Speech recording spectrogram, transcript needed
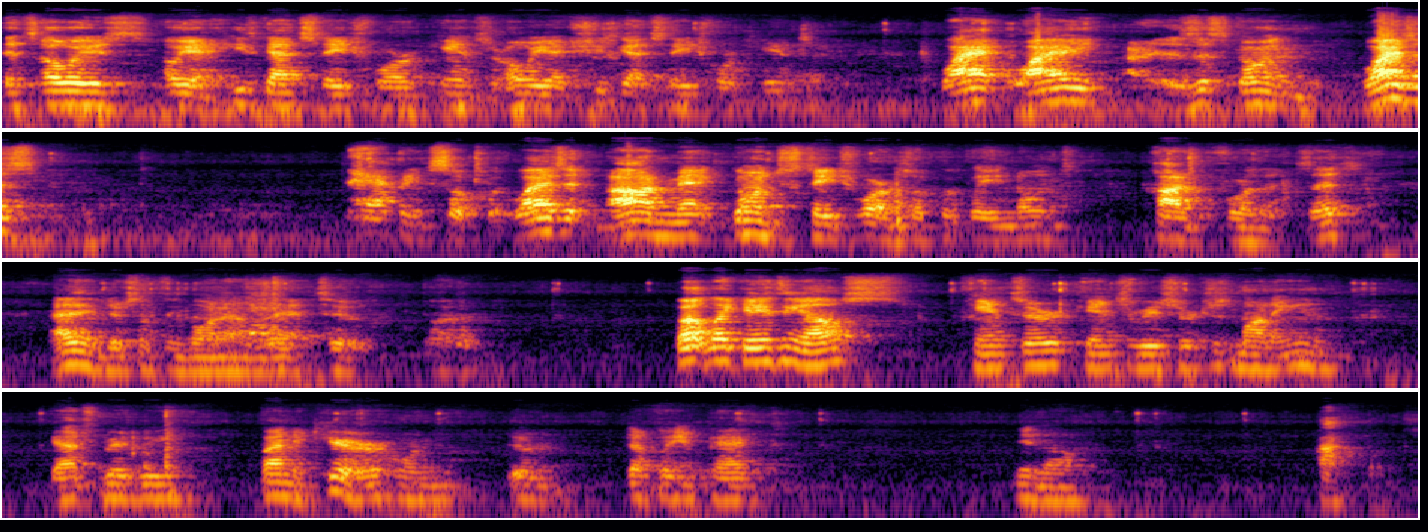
it's always oh yeah he's got stage four cancer. Oh yeah she's got stage four cancer. Why why is this going why is this happening so quick? Why is it automatic going to stage four so quickly and no one's caught it before this? That's I think there's something going on with that too. But But like anything else, cancer cancer research is money, and God forbid we find a cure when it would definitely impact, you know, pocketbooks,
